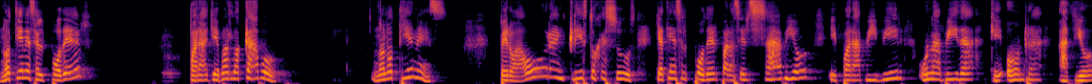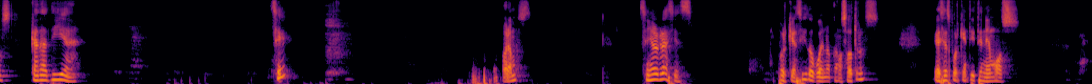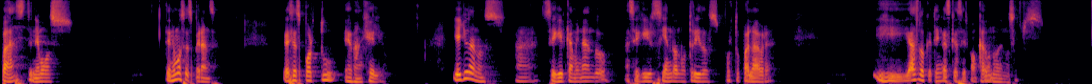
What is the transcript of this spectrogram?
no tienes el poder para llevarlo a cabo. No lo tienes. Pero ahora en Cristo Jesús ya tienes el poder para ser sabio y para vivir una vida que honra a Dios cada día. ¿Sí? Oramos. Señor, gracias porque has sido bueno con nosotros. Gracias porque en ti tenemos paz, tenemos, tenemos esperanza. Gracias por tu evangelio. Y ayúdanos a seguir caminando, a seguir siendo nutridos por tu palabra. Y haz lo que tengas que hacer con cada uno de nosotros.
